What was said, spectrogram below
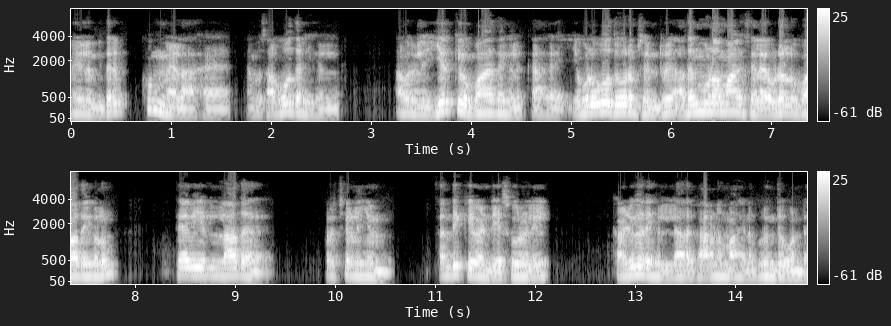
மேலும் இதற்கும் மேலாக நம்ம சகோதரிகள் அவர்களின் இயற்கை உபாதைகளுக்காக எவ்வளவோ தூரம் சென்று அதன் மூலமாக சில உடல் உபாதைகளும் தேவையில்லாத பிரச்சனைகளையும் சந்திக்க வேண்டிய சூழலில் கழிவறைகள் இல்லாத காரணமாக என புரிந்து கொண்ட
